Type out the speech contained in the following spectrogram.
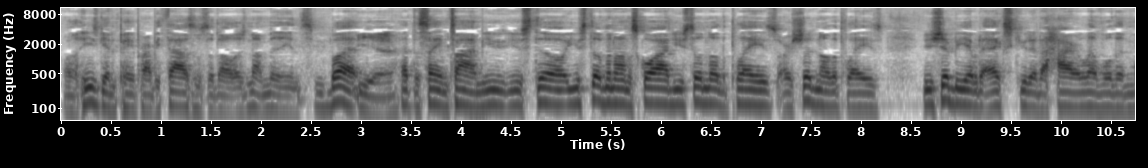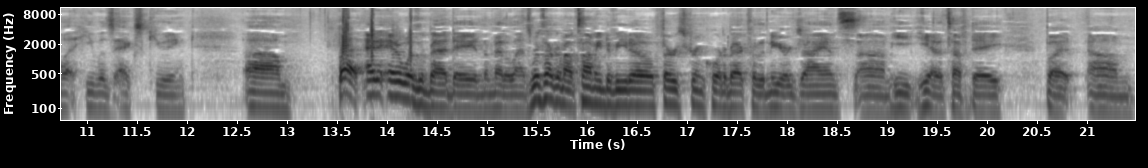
Well, he's getting paid probably thousands of dollars, not millions. But Yeah. at the same time, you you still you still been on the squad. You still know the plays or should know the plays. You should be able to execute at a higher level than what he was executing. Um, but And, and it was a bad day in the Meadowlands. We're talking about Tommy DeVito, third string quarterback for the New York Giants. Um, he he had a tough day, but um,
